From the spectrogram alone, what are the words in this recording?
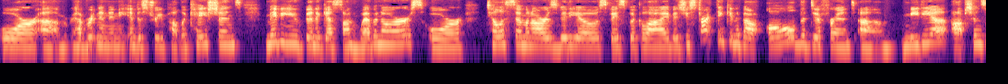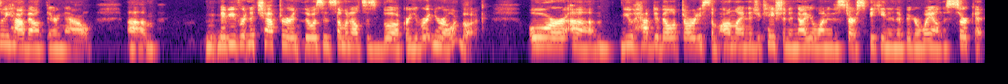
or um, have written in any industry publications, maybe you've been a guest on webinars or teleseminars, videos, Facebook Live, as you start thinking about all the different um, media options we have out there now. Um, maybe you've written a chapter that was in someone else's book, or you've written your own book, or um, you have developed already some online education and now you're wanting to start speaking in a bigger way on the circuit.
